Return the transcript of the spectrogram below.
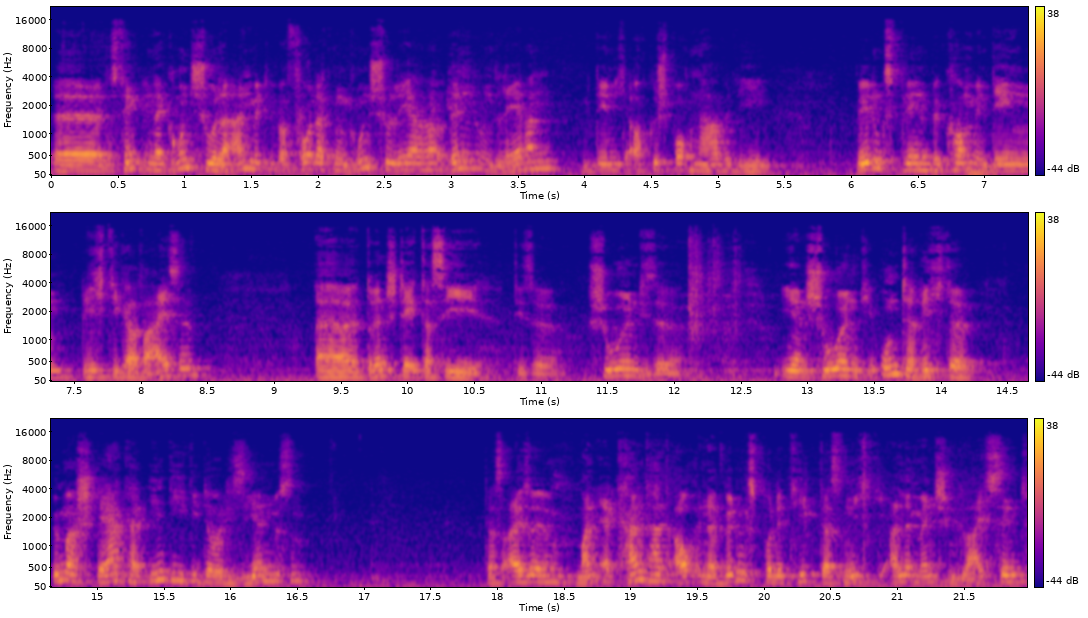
Äh, das fängt in der Grundschule an mit überforderten Grundschullehrerinnen und Lehrern, mit denen ich auch gesprochen habe, die Bildungspläne bekommen, in denen richtigerweise äh, drin steht, dass sie diese Schulen, diese ihren Schulen die Unterrichte immer stärker individualisieren müssen. Dass also man erkannt hat, auch in der Bildungspolitik, dass nicht alle Menschen gleich sind.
